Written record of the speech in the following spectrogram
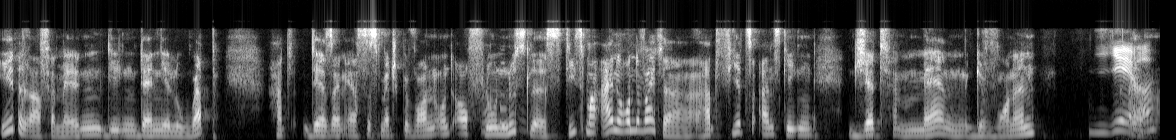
Ederer vermelden gegen Daniel Webb. hat der sein erstes Match gewonnen und auch Flo Nüssle ist diesmal eine Runde weiter, hat 4 zu 1 gegen Jetman gewonnen. Yeah.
